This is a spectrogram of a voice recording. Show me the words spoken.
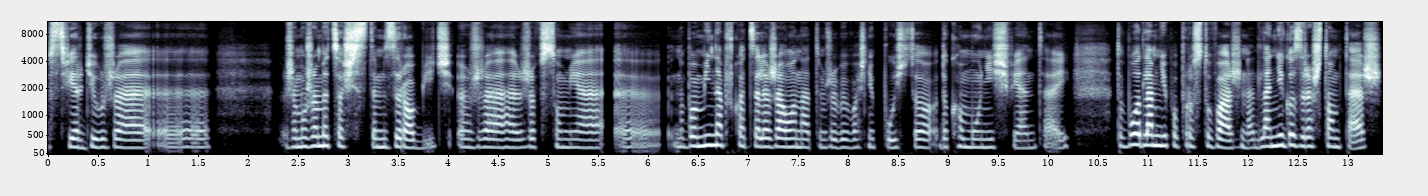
stwierdził, że, e, że możemy coś z tym zrobić, że, że w sumie, e, no bo mi na przykład zależało na tym, żeby właśnie pójść do, do Komunii Świętej. To było dla mnie po prostu ważne, dla niego zresztą też.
